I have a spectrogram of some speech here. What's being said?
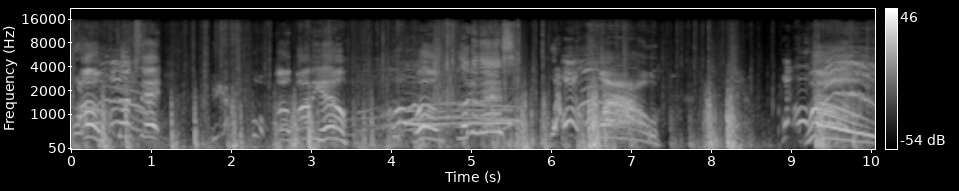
Oh, ducks it. Oh, Bobby Hill. Whoa, look at this. Wow. Whoa.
